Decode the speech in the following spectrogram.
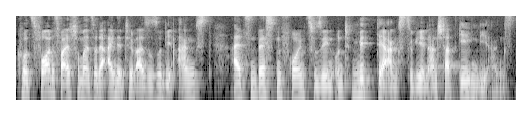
kurz vor. Das war jetzt schon mal so der eine Tipp. Also so die Angst als einen besten Freund zu sehen und mit der Angst zu gehen, anstatt gegen die Angst.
